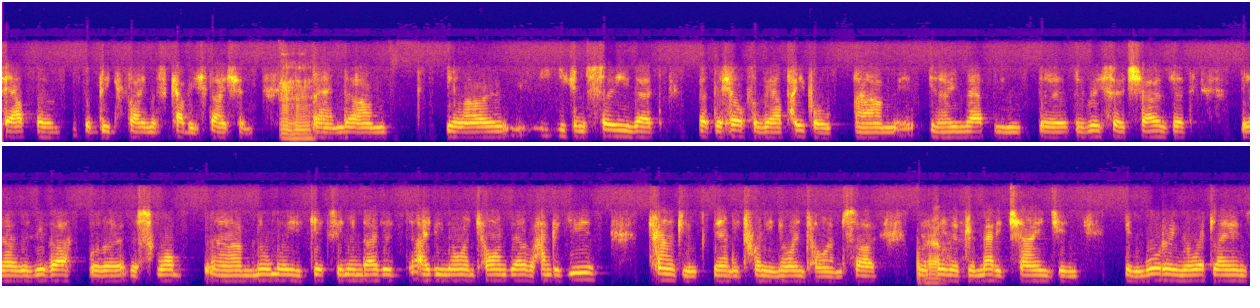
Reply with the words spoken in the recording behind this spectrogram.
south of the big famous Cubbie Station. Mm-hmm. And, um, you know, you can see that, that the health of our people, um, you know, in that the, the research shows that, you know, the river or the, the swamp um, normally it gets inundated 89 times out of 100 years. Currently, it's down to 29 times. So there's wow. been a dramatic change in, in watering the wetlands.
